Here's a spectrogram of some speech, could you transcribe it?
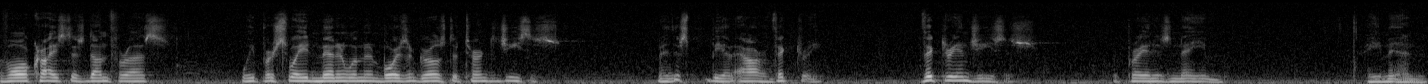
of all Christ has done for us, we persuade men and women and boys and girls to turn to Jesus. May this be an hour of victory. Victory in Jesus. We pray in his name. Amen.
